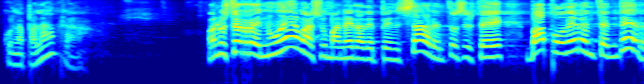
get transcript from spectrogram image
Con la palabra. Cuando usted renueva su manera de pensar, entonces usted va a poder entender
